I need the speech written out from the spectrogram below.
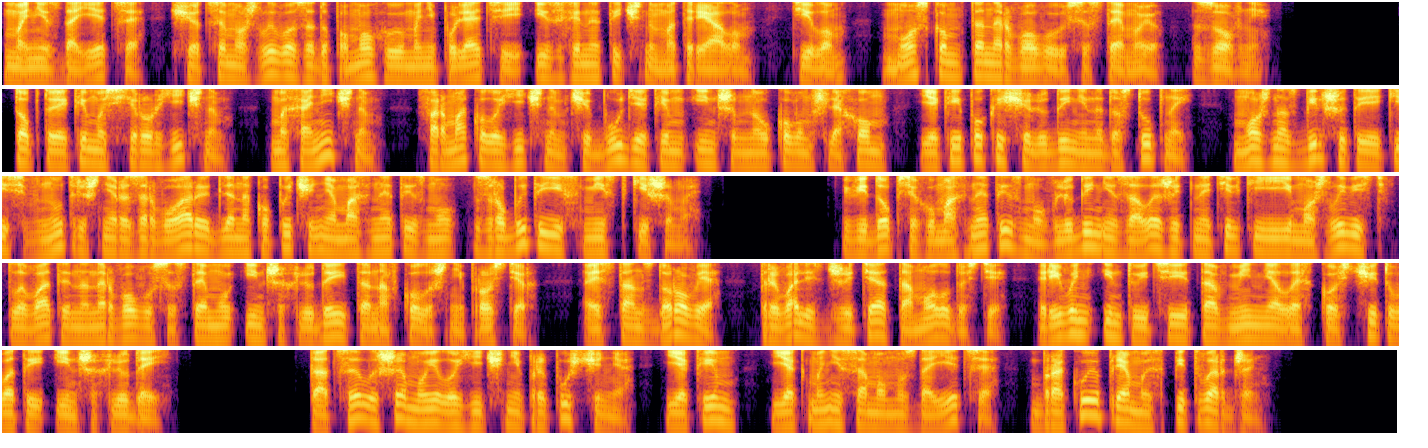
Мені здається, що це можливо за допомогою маніпуляцій із генетичним матеріалом, тілом, мозком та нервовою системою зовні. Тобто якимось хірургічним, механічним, фармакологічним чи будь-яким іншим науковим шляхом, який поки що людині недоступний, можна збільшити якісь внутрішні резервуари для накопичення магнетизму, зробити їх місткішими. Від обсягу магнетизму в людині залежить не тільки її можливість впливати на нервову систему інших людей та навколишній простір, а й стан здоров'я, тривалість життя та молодості, рівень інтуїції та вміння легко зчитувати інших людей. Та це лише мої логічні припущення, яким, як мені самому здається, бракує прямих підтверджень.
